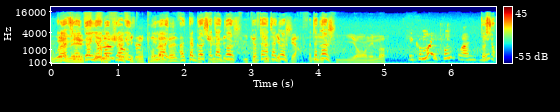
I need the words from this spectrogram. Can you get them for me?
Il y a un gars, il y a un gars qui arrive. Il est là, la base, à ta gauche, à ta gauche. Quentin, à ta gauche. À ta gauche. on est mort. Mais comment ils font pour arriver? Attention.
